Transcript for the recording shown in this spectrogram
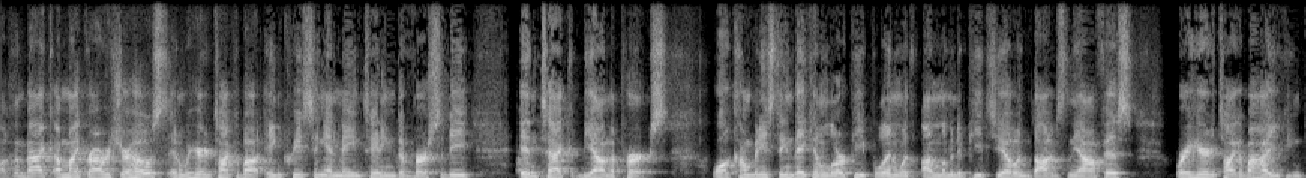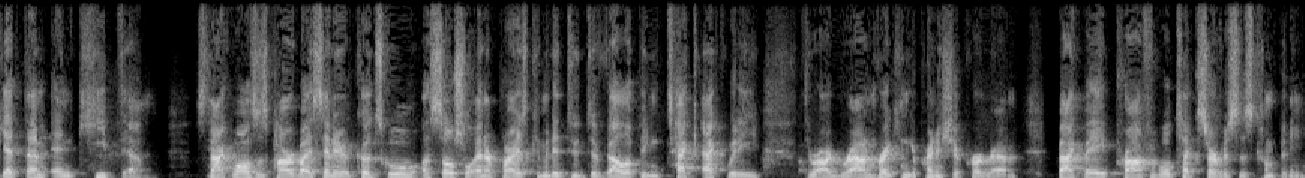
Welcome back. I'm Mike Roberts, your host, and we're here to talk about increasing and maintaining diversity in tech beyond the perks. While companies think they can lure people in with unlimited PTO and dogs in the office, we're here to talk about how you can get them and keep them. Snackwalls is powered by San Diego Code School, a social enterprise committed to developing tech equity through our groundbreaking apprenticeship program, backed by a profitable tech services company.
